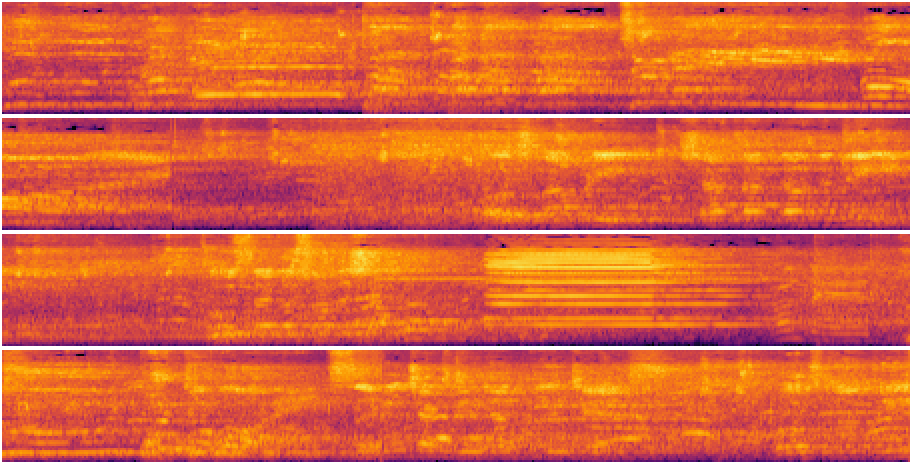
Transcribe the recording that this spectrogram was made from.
Good, good, rocket! Bang, bang, bang, bang! Three point! Coach Mabri. Three. Two seconds on the shot clock. Good for two points. Richard Vilches. Coach Mabri.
